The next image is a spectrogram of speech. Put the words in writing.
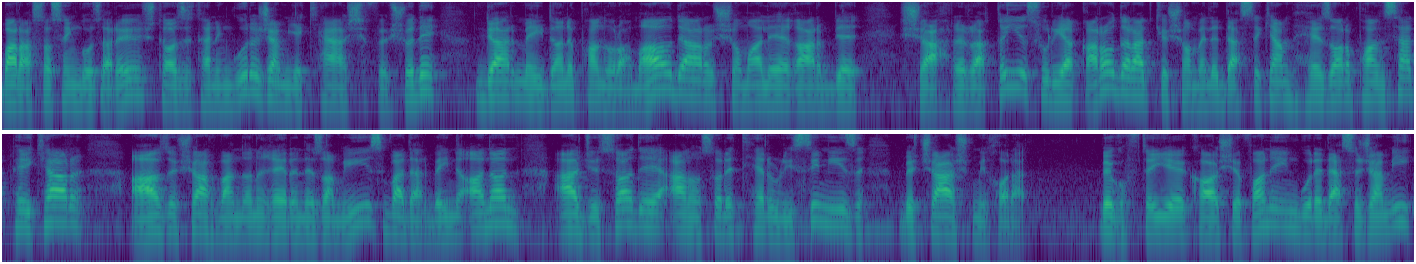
بر اساس این گزارش تازه ترین گور جمعی کشف شده در میدان پانوراما در شمال غرب شهر رقه سوریه قرار دارد که شامل دست کم 1500 پیکر از شهروندان غیر نظامی است و در بین آنان اجساد عناصر تروریستی نیز به چشم می‌خورد. به گفته کاشفان این گور دست جمعی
